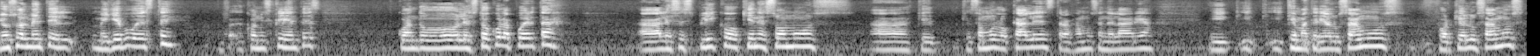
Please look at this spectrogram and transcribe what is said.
yo usualmente me llevo este con mis clientes cuando les toco la puerta, ah, les explico quiénes somos, ah, que, somos locales, trabajamos en el área y, qué material usamos, por qué lo usamos.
